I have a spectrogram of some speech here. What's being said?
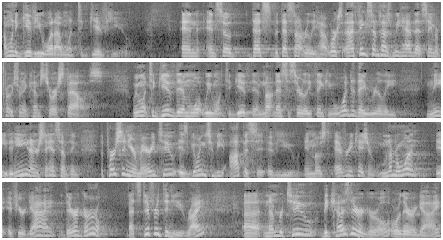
I want to give you what I want to give you. And, and so that's, but that's not really how it works. And I think sometimes we have that same approach when it comes to our spouse. We want to give them what we want to give them, not necessarily thinking, well, what do they really need? And you need to understand something. The person you're married to is going to be opposite of you in most every occasion. Number one, if you're a guy, they're a girl. That's different than you, right? Uh, number two, because they're a girl or they're a guy,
